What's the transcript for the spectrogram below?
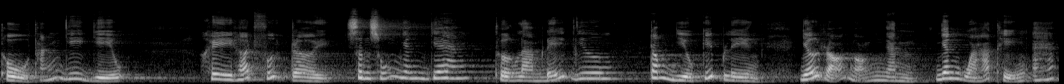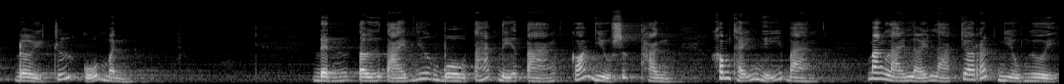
thù thắng di diệu, khi hết phước trời, sinh xuống nhân gian, thường làm đế dương, trong nhiều kiếp liền, nhớ rõ ngọn ngành, nhân quả thiện ác đời trước của mình. Định tự tại dương Bồ Tát Địa Tạng có nhiều sức thần, không thể nghĩ bàn, mang lại lợi lạc cho rất nhiều người.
